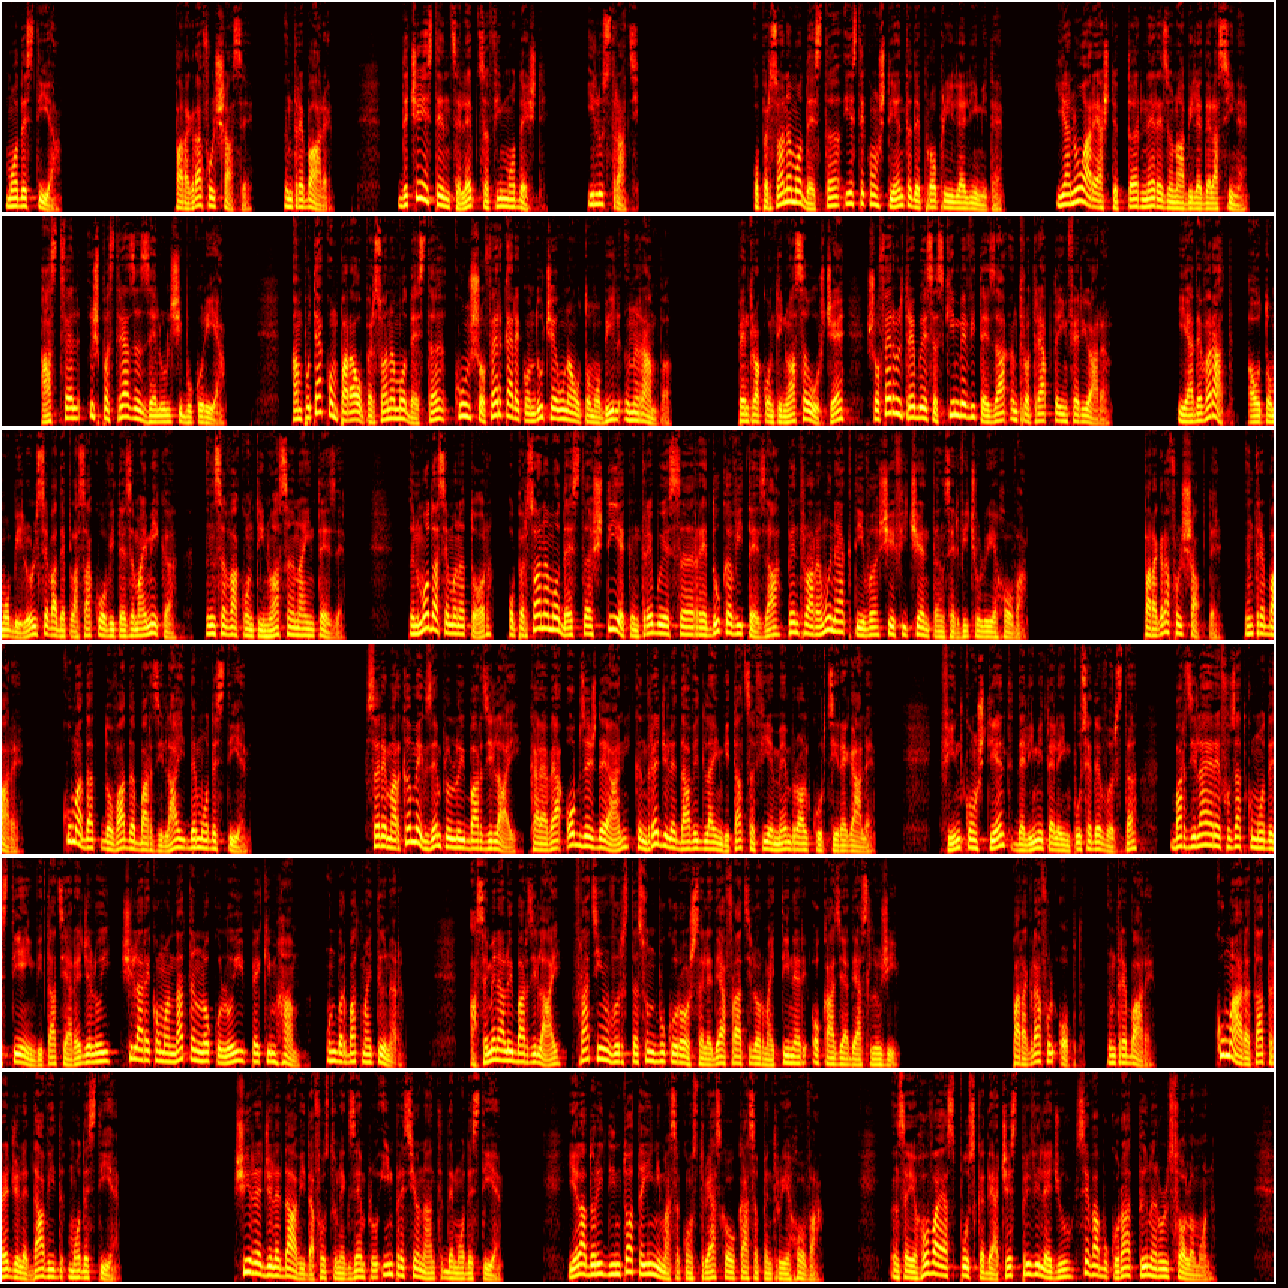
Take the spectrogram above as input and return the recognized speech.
Modestia Paragraful 6. Întrebare. De ce este înțelept să fim modești? Ilustrați. O persoană modestă este conștientă de propriile limite. Ea nu are așteptări nerezonabile de la sine. Astfel își păstrează zelul și bucuria. Am putea compara o persoană modestă cu un șofer care conduce un automobil în rampă. Pentru a continua să urce, șoferul trebuie să schimbe viteza într-o treaptă inferioară. E adevărat, automobilul se va deplasa cu o viteză mai mică, însă va continua să înainteze. În mod asemănător, o persoană modestă știe când trebuie să reducă viteza pentru a rămâne activă și eficientă în serviciul lui Jehova. Paragraful 7. Întrebare. Cum a dat dovadă Barzilai de modestie? Să remarcăm exemplul lui Barzilai, care avea 80 de ani când regele David l-a invitat să fie membru al curții regale. Fiind conștient de limitele impuse de vârstă, Barzilai a refuzat cu modestie invitația regelui și l-a recomandat în locul lui pe Kimham, un bărbat mai tânăr. Asemenea lui Barzilai, frații în vârstă sunt bucuroși să le dea fraților mai tineri ocazia de a sluji. Paragraful 8. Întrebare. Cum a arătat regele David modestie? Și regele David a fost un exemplu impresionant de modestie. El a dorit din toată inima să construiască o casă pentru Jehova. Însă Jehova i-a spus că de acest privilegiu se va bucura tânărul Solomon.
